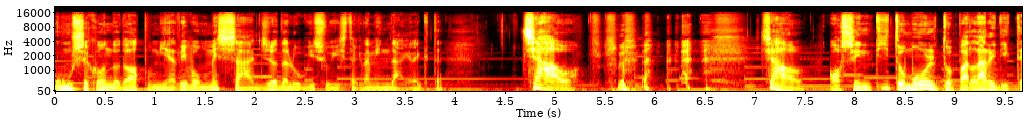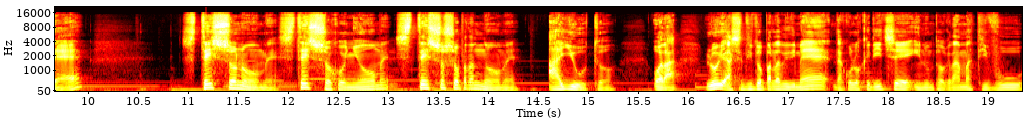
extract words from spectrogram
Un secondo dopo mi arriva un messaggio da lui su Instagram in direct. Ciao! Ciao, ho sentito molto parlare di te. Stesso nome, stesso cognome, stesso soprannome. Aiuto. Ora, lui ha sentito parlare di me da quello che dice in un programma tv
